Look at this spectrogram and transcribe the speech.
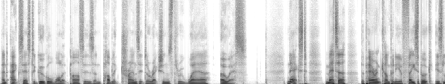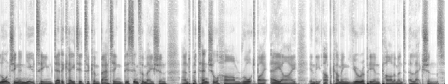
and access to Google Wallet passes and public transit directions through Wear OS. Next, Meta, the parent company of Facebook, is launching a new team dedicated to combating disinformation and potential harm wrought by AI in the upcoming European Parliament elections.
